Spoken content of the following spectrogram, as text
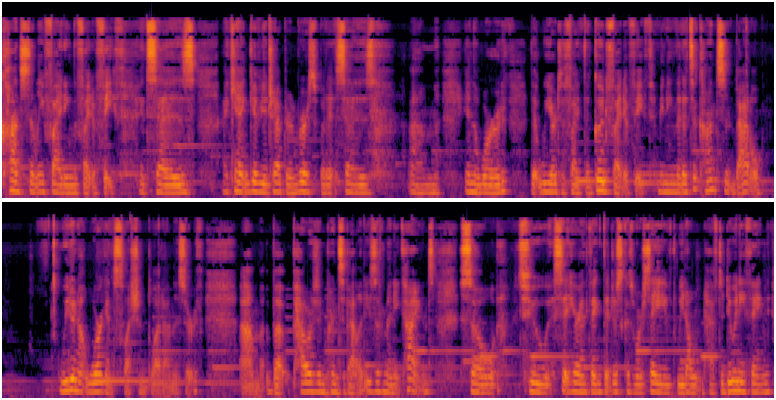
constantly fighting the fight of faith. It says, I can't give you a chapter and verse, but it says um, in the word that we are to fight the good fight of faith, meaning that it's a constant battle. We do not war against flesh and blood on this earth um, but powers and principalities of many kinds. So to sit here and think that just because we're saved, we don't have to do anything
